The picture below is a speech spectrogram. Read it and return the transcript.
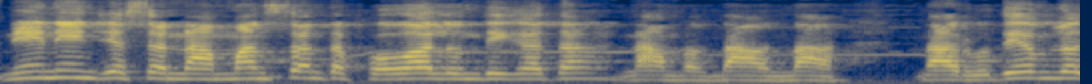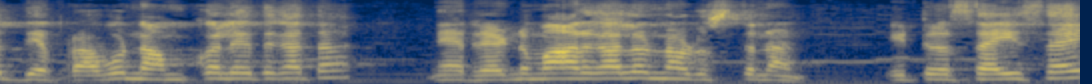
నేనేం చేస్తాను? నా మనసు అంతా పోవాలుంది కదా నా నా నా నా హృదయంలో ప్రభు నమ్ముకోలేదు కదా నేను రెండు మార్గాల్లో నడుస్తున్నాను. ఇటు సై సై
